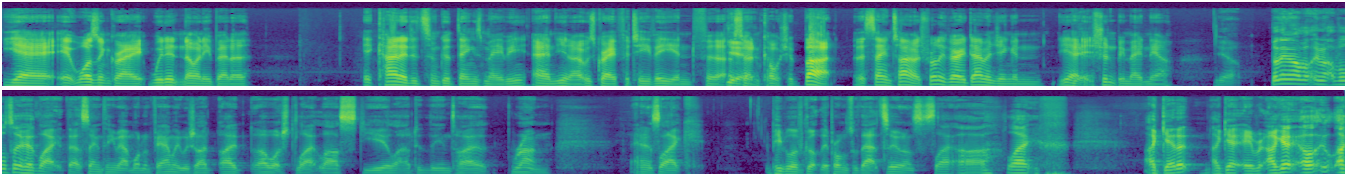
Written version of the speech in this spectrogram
"Yeah, it wasn't great. We didn't know any better. It kind of did some good things, maybe, and you know, it was great for TV and for a Yeah. certain culture. But at the same time, it's probably very damaging, and yeah, Yeah. it shouldn't be made now." Yeah. But then I've, I've also heard like that same thing about Modern Family, which I, I I watched like last year. Like I did the entire run, and it's like people have got their problems with that too, and it's just like ah, like I get it. I get every, I get I,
